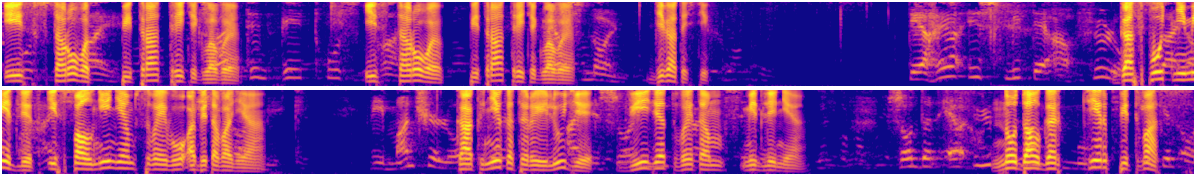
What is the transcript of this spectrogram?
из 2 3. Петра 3 главы. 2. Petrus Из 3, 2 Петра 3 главы, Vers 9. 9 стих. Господь не медлит исполнением своего обетования, как некоторые люди видят в этом sehen, медление. Но долготерпит вас,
